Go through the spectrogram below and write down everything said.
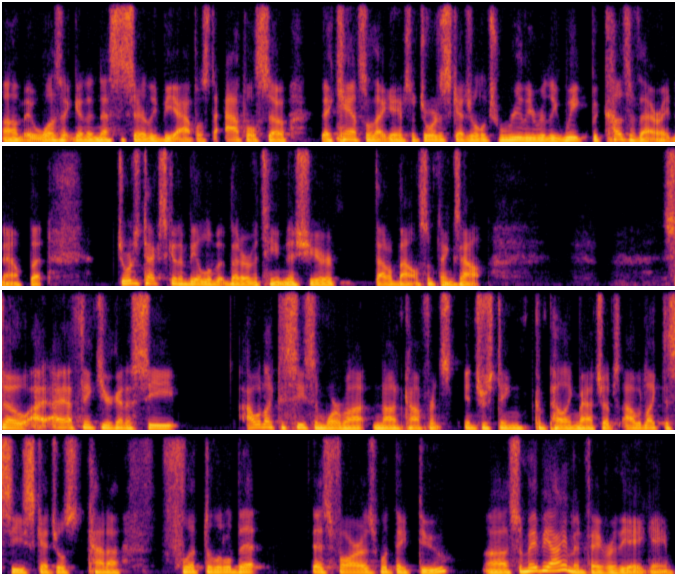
um, it wasn't going to necessarily be apples to apples. So they canceled that game. So Georgia's schedule looks really, really weak because of that right now. But Georgia Tech's going to be a little bit better of a team this year. That'll balance some things out. So I, I think you're going to see. I would like to see some more non-conference, interesting, compelling matchups. I would like to see schedules kind of flipped a little bit as far as what they do. Uh, so maybe I am in favor of the A game,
